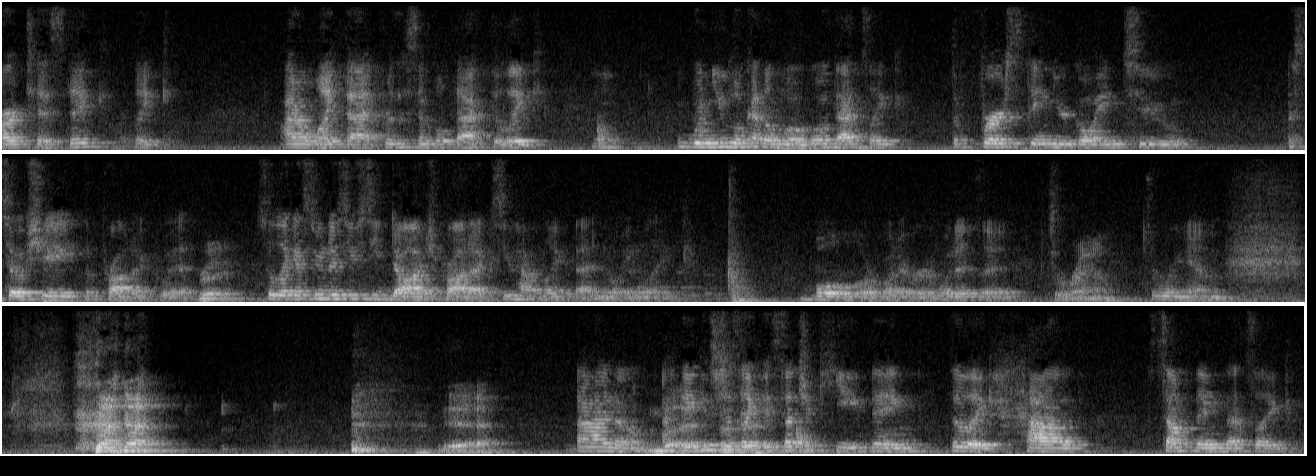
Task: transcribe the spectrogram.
artistic. Like I don't like that for the simple fact that like when you look at a logo, that's like the first thing you're going to associate the product with. Right. So like as soon as you see Dodge products, you have like that annoying like bull or whatever. What is it? It's a ram. It's a ram. yeah. I know. I think it's just like it's such a key thing to like have something that's like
